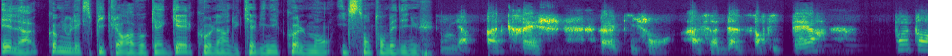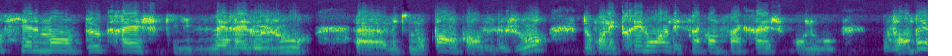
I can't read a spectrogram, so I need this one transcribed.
Et là, comme nous l'explique leur avocat Gaël Collin du cabinet Coleman, ils sont tombés des nues. Il n'y a pas de crèches euh, qui sont à sa date sortie de terre. Potentiellement deux crèches qui verraient le jour euh, mais qui n'ont pas encore vu le jour. Donc on est très loin des 55 crèches qu'on nous vendait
